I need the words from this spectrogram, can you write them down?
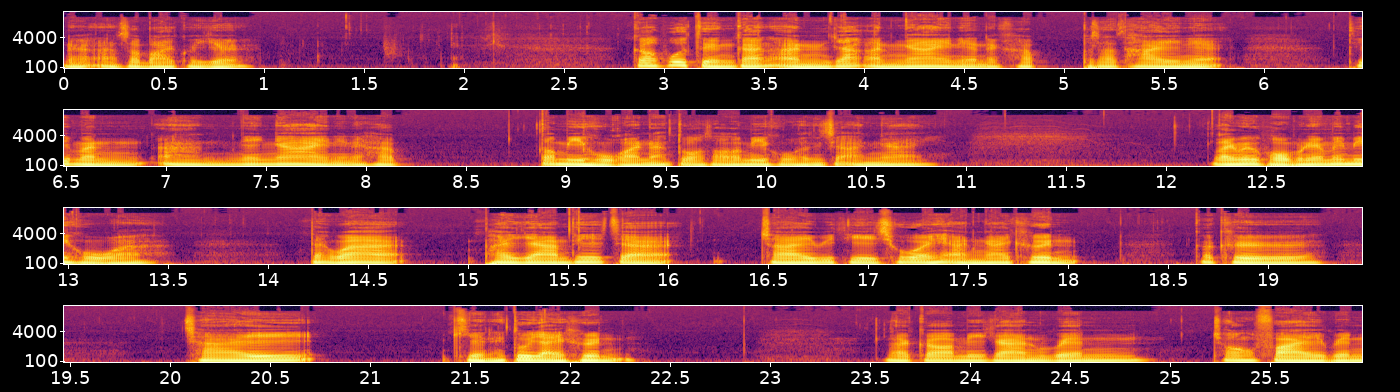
นะอ่านสบายกว่าเยอะ ก็พูดถึงการอ่านยากอ่านง่ายเนี่ยนะครับ ภาษาไทยเนี่ยที่มันอ่านง่ายๆเนี่ยนะครับ ต้องมีหัวนะตัวอักษรต้องมีหัวถึงจะอ่านง่ายลายมือผมเนี่ยไม่มีหัว แต่ว่า พยายามที่จะใช้วิธีช่วยให้อ่านง่ายขึ้น ก็คือใช้เขียนให้ตัวใหญ่ขึ้น แล้วก็มีการเว้นช่องไฟเว้น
